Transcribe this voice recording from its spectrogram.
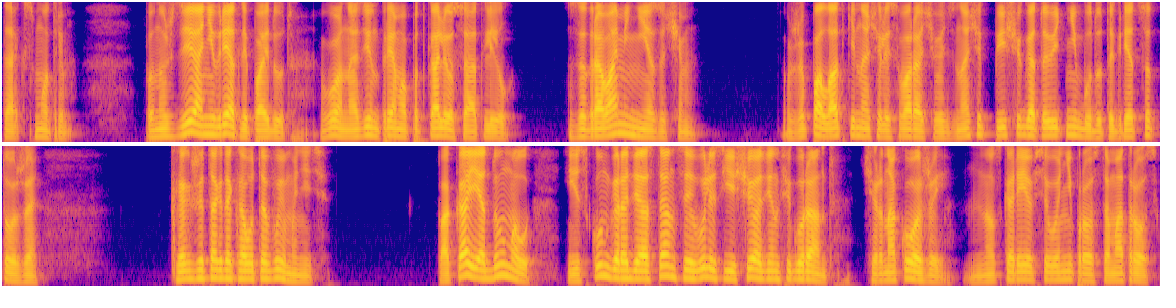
Так, смотрим. По нужде они вряд ли пойдут. Вон, один прямо под колеса отлил. За дровами незачем. Уже палатки начали сворачивать, значит, пищу готовить не будут и греться тоже. Как же тогда кого-то выманить? Пока я думал, из кунга радиостанции вылез еще один фигурант. Чернокожий, но, скорее всего, не просто матрос.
